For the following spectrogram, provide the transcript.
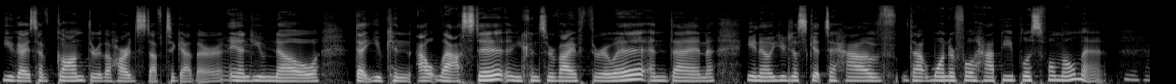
you guys have gone through the hard stuff together mm-hmm. and you know that you can outlast it and you can survive through it. And then, you know, you just get to have that wonderful, happy, blissful moment. Mm-hmm.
